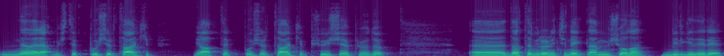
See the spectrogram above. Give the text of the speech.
neler yapmıştık? Pusher takip yaptık. Pusher takip şu işi yapıyordu data bloğun içine eklenmiş olan bilgileri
